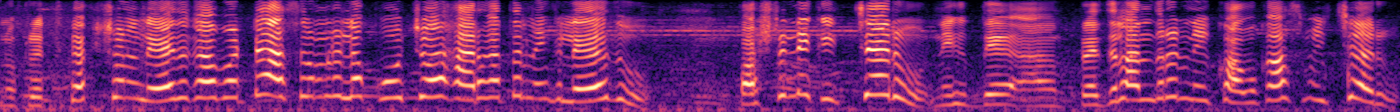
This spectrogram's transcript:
నువ్వు ప్రతిపక్షం లేదు కాబట్టి అసెంబ్లీలో కూర్చో. అర్హత నీకు లేదు. ఫస్ట్ నీకు ఇచ్చారు. నీకు దే ప్రజలందరూ నీకు అవకాశం ఇచ్చారు.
